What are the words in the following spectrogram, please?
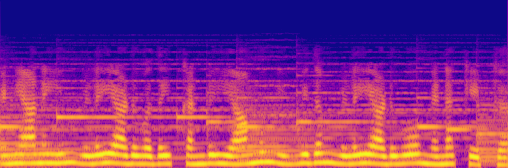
பெண்யானையும் விளையாடுவதைக் கண்டு யாமும் இவ்விதம் விளையாடுவோம் என கேட்க.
